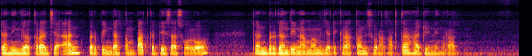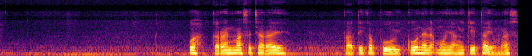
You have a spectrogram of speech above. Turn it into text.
dan hingga kerajaan berpindah tempat ke desa Solo dan berganti nama menjadi Keraton Surakarta Hadiningrat. Wah, keren mas sejarahnya. Berarti kebo iku nenek moyangi kita ya mas.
